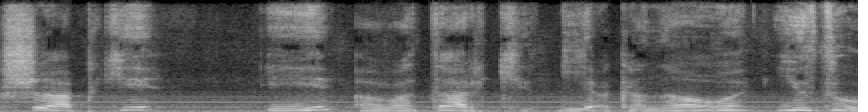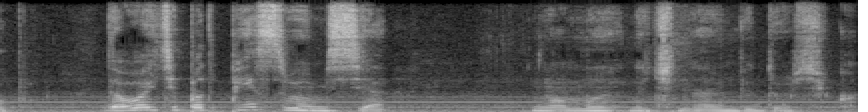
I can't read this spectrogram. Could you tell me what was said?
шапки и аватарки для канала YouTube. Давайте подписываемся. Ну а мы начинаем видосик.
